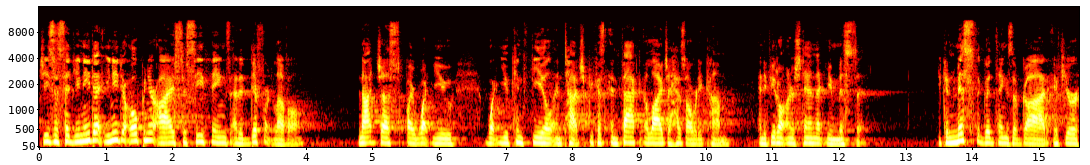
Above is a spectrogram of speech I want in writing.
Jesus said, you need to, you need to open your eyes to see things at a different level. Not just by what you, what you can feel and touch, because in fact, Elijah has already come. And if you don't understand that, you missed it. You can miss the good things of God if you're,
